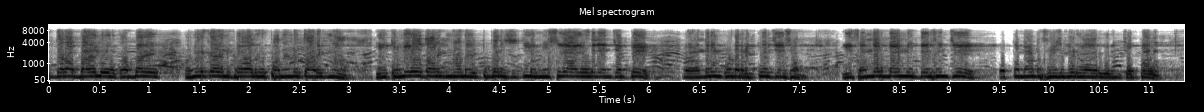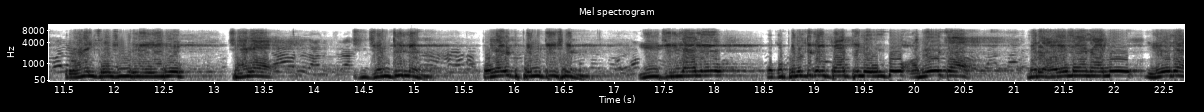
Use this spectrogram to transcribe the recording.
ఇద్దరు అబ్బాయిలు ఒక అబ్బాయి అమెరికా వెళ్ళిపోవాలని పన్నెండో తారీఖున ఈ తొమ్మిదో తారీఖు నాడు ఎట్టి పరిస్థితుల్లో మిస్ కాకూడదని చెప్పి మేమందరం కూడా రిక్వెస్ట్ చేశాం. ఈ సందర్భాన్ని ఉద్దేశించి ఒక్క మాట శేషగిరి గారి గురించి చెప్పాలి. రాయల్ శేషగిరి గారు చాలా జెంటిల్మెన్ పొలైట్ పొలిటీషియన్ ఈ జిల్లాలో ఒక పొలిటికల్ పార్టీలో ఉంటూ అనేక మరి అవమానాలు లేదా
